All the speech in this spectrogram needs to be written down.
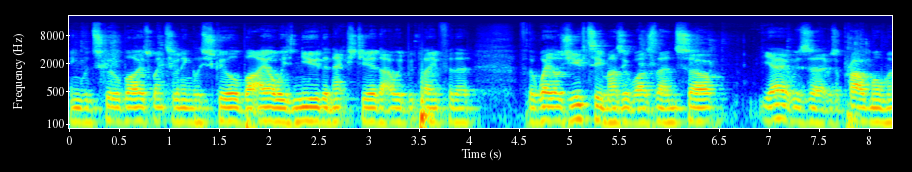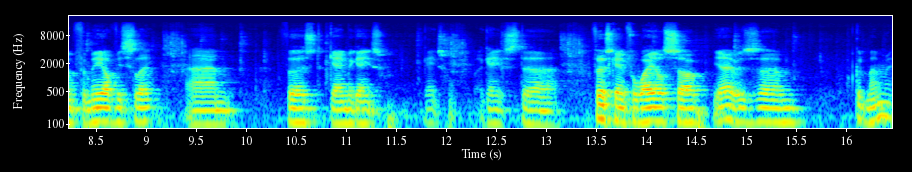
England schoolboys went to an English school, but I always knew the next year that I would be playing for the for the Wales youth team as it was then. So, yeah, it was a, it was a proud moment for me, obviously. Um, first game against against against uh, first game for Wales. So yeah, it was um, good memory.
